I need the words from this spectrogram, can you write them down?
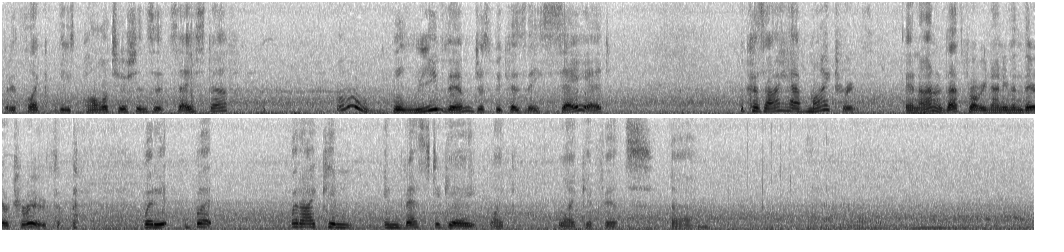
but it's like these politicians that say stuff. I don't believe them just because they say it. Because I have my truth, and I don't. That's probably not even their truth. but it, but, but I can investigate like, like if it's, um, I don't know,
